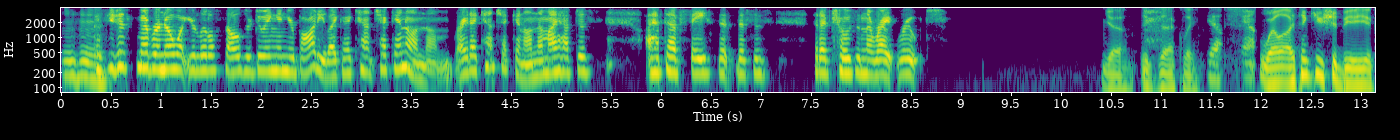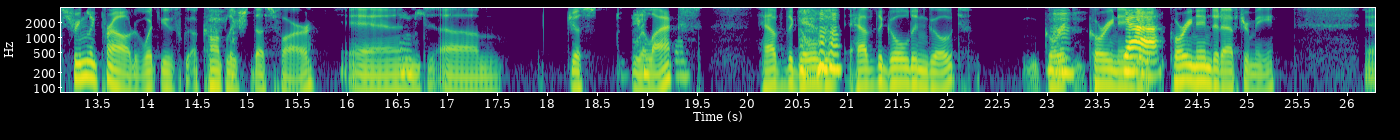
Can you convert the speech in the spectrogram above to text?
because mm-hmm. you just never know what your little cells are doing in your body like i can't check in on them right i can't check in on them i have to i have to have faith that this is that i've chosen the right route yeah, exactly. Yeah. yeah. Well, I think you should be extremely proud of what you've accomplished thus far, and um, just relax. Have the golden have the golden goat. Corey, mm. Corey named yeah. it. Corey named it after me. is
